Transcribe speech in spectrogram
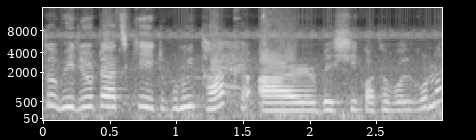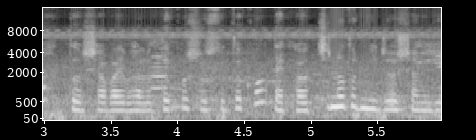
তো ভিডিওটা আজকে এইটুকুনই থাক, আর বেশি কথা বলব না। তো সবাই ভালো থেকো, সুস্থ থেকো, দেখা হচ্ছে নতুন ভিডিওর সঙ্গে।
